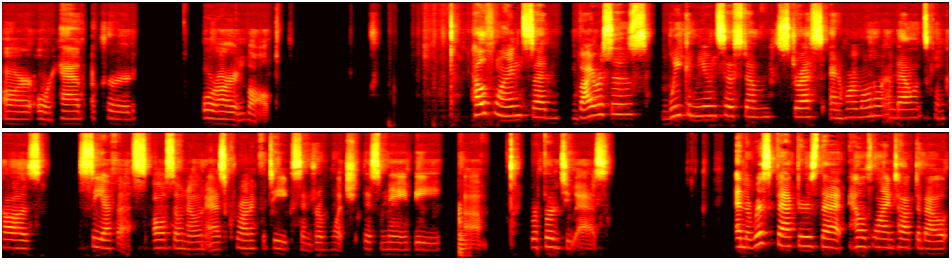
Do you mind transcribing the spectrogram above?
are or have occurred or are involved. Healthline said viruses, weak immune system, stress, and hormonal imbalance can cause CFS, also known as chronic fatigue syndrome, which this may be um, referred to as. And the risk factors that Healthline talked about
